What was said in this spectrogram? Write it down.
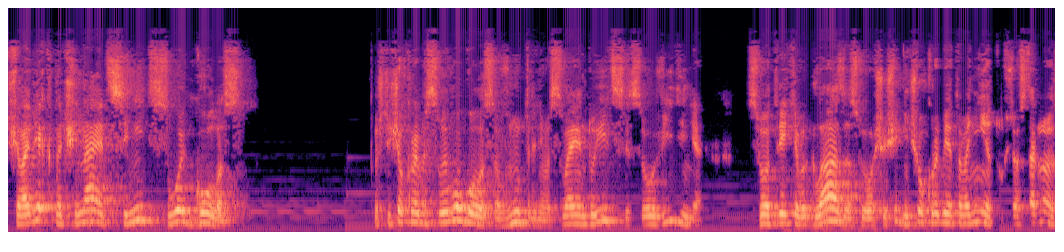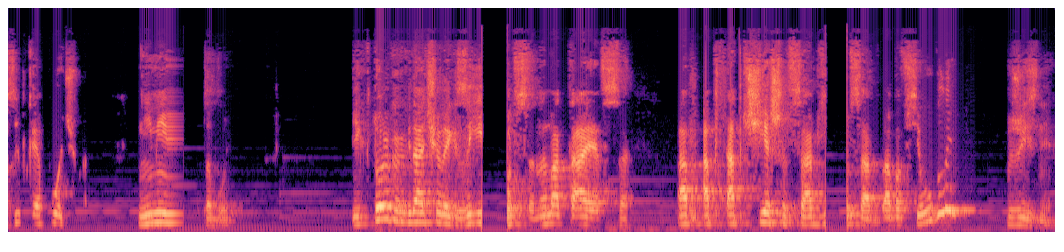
человек начинает ценить свой голос. Потому что еще кроме своего голоса, внутреннего, своей интуиции, своего видения, своего третьего глаза, своего ощущения, ничего кроме этого нету. Все остальное зыбкая почва. Не имеет с собой. И только когда человек заебется, намотается, об, об, обчешется, объебется об, обо все углы, в жизни.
